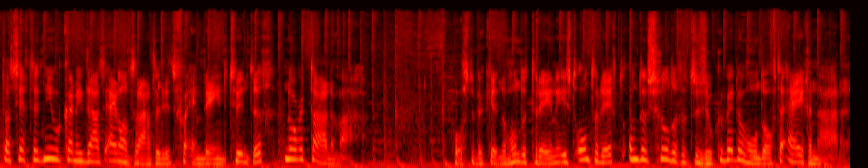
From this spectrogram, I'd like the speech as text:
Dat zegt het nieuwe kandidaat eilandraadlid voor M21, Norbert Tadema. Volgens de bekende hondentrainer is het onterecht om de schuldigen te zoeken bij de honden of de eigenaren.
